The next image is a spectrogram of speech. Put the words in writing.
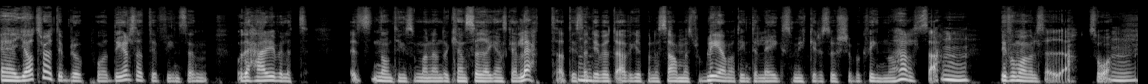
Eh, Jag tror att det beror på dels att det finns en, och det här är väl ett, någonting som man ändå kan säga ganska lätt, att det är, att det är väl ett övergripande samhällsproblem att det inte läggs mycket resurser på kvinnohälsa. Det får man väl säga. så. Men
